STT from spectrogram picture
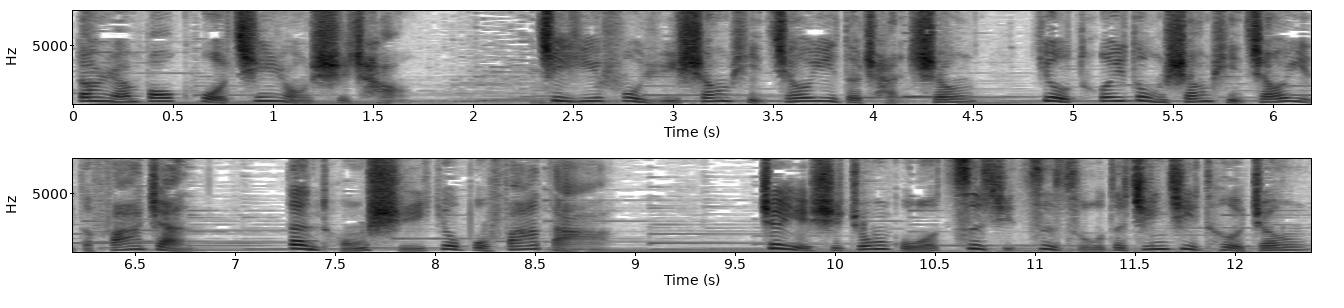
当然包括金融市场，既依附于商品交易的产生，又推动商品交易的发展，但同时又不发达。这也是中国自给自足的经济特征。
